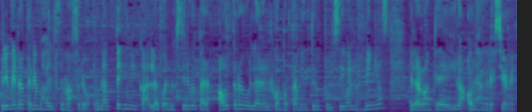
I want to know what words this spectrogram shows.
Primero tenemos el semáforo, una técnica la cual nos sirve para autorregular el comportamiento impulsivo en los niños, el arranque de ira o las agresiones.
